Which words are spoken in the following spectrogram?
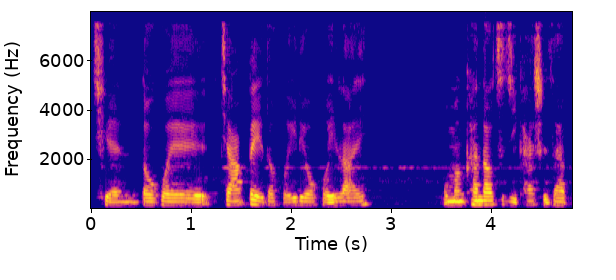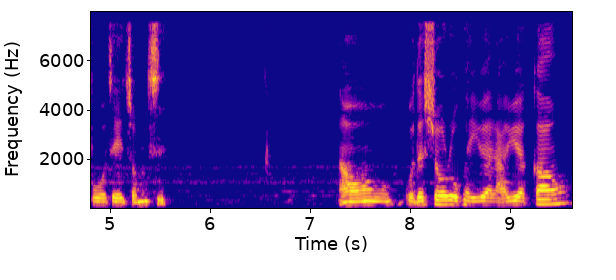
钱都会加倍的回流回来。我们看到自己开始在播这些种子，然后我的收入会越来越高，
